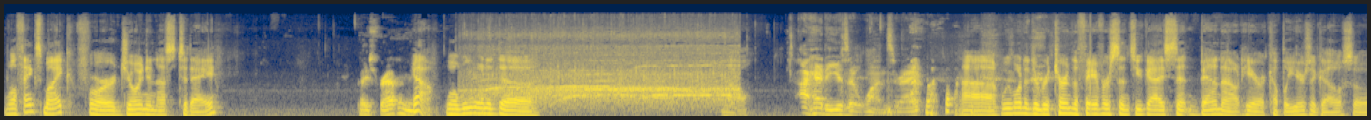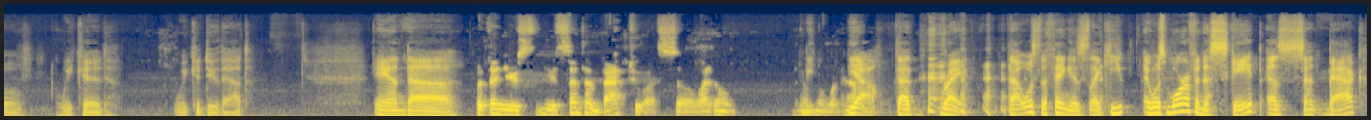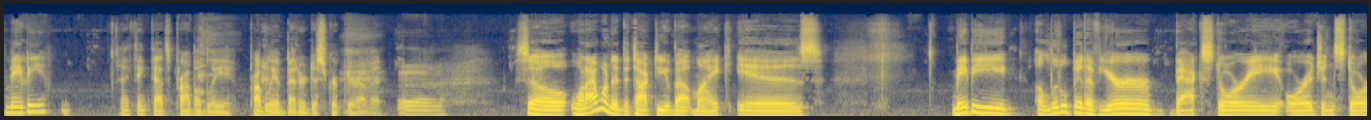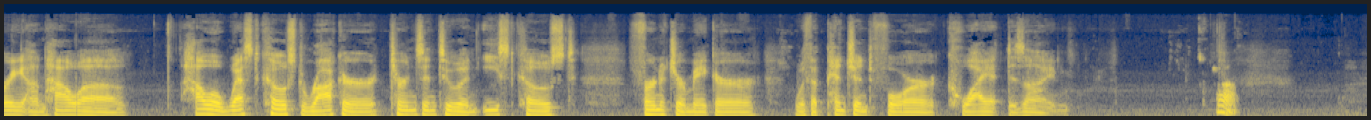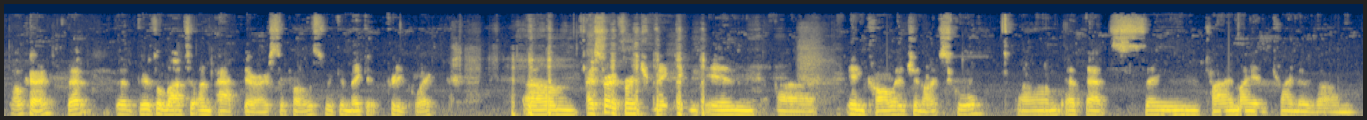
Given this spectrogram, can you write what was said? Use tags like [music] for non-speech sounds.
Well, thanks, Mike, for joining us today. Thanks for having me. Yeah, well, we wanted to I had to use it once, right? [laughs] uh, we wanted to return the favor since you guys sent Ben out here a couple years ago, so we could we could do that. And uh, but then you you sent him back to us, so I don't. I don't know what happened. Yeah, that right. [laughs] that was the thing is like he it was more of an escape as sent back maybe. I think that's probably probably a better descriptor of it. Uh. So what I wanted to talk to you about, Mike, is maybe a little bit of your backstory, origin story on how a how a West Coast rocker turns into an East Coast furniture maker with a penchant for quiet design. Huh. Okay, that, that there's a lot to unpack there. I suppose we can make it pretty quick. Um, I started furniture making in uh, in college in art school. Um, at that same time, I had kind of um,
